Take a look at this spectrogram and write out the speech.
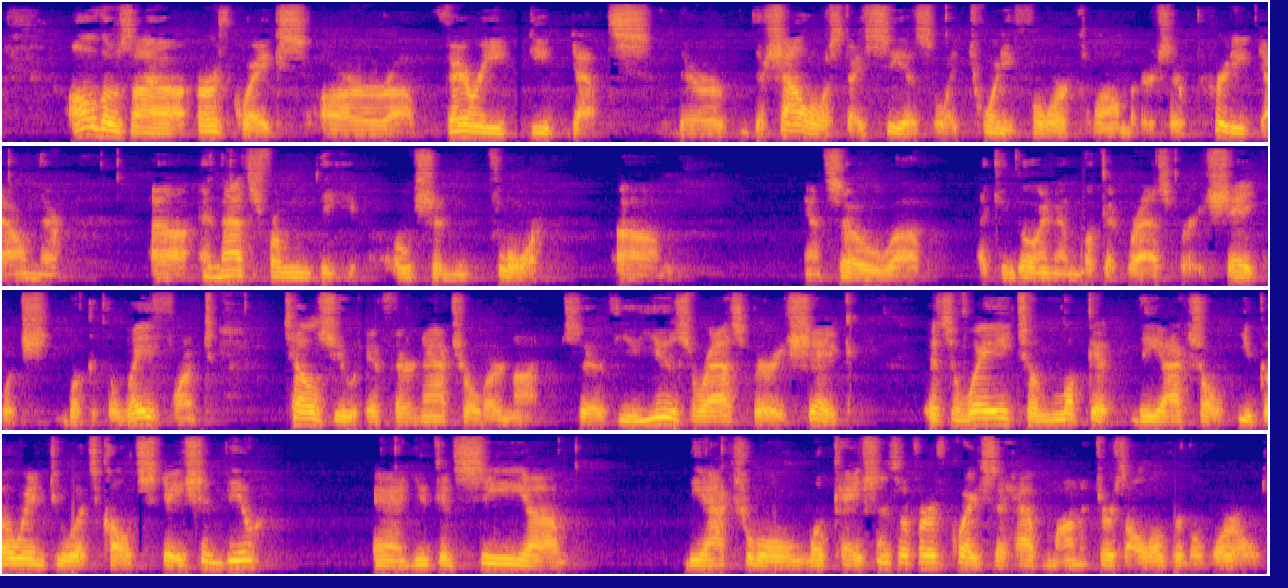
All those uh, earthquakes are uh, very deep depths. They're the shallowest I see is like 24 kilometers. They're pretty down there, uh, and that's from the ocean floor. Um, and so uh, I can go in and look at Raspberry Shake, which look at the wavefront, tells you if they're natural or not. So if you use Raspberry Shake, it's a way to look at the actual, you go into what's called station view, and you can see um, the actual locations of earthquakes. They have monitors all over the world,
